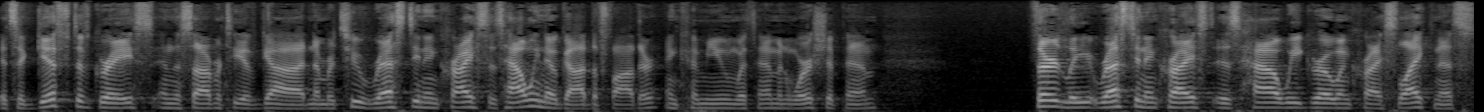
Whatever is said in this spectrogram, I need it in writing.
it's a gift of grace in the sovereignty of God. Number two, resting in Christ is how we know God the Father and commune with Him and worship Him. Thirdly, resting in Christ is how we grow in Christ's likeness.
